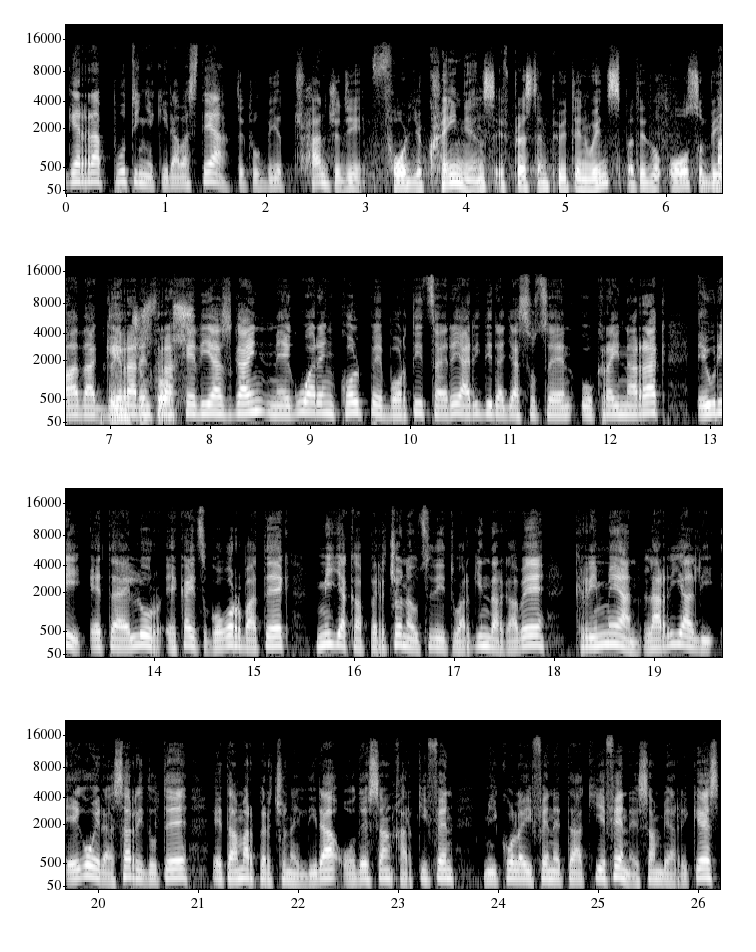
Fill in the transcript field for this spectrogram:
gerra Putinek irabaztea. It will be a tragedy for Ukrainians if President Putin wins, but it will also be Bada gerraren tragediaz gain, neguaren kolpe bortitza ere ari dira jasotzen Ukrainarrak, euri eta elur ekaitz gogor batek, milaka pertsona utzi ditu argindar gabe, Krimean larrialdi egoera esarri dute eta hamar pertsona hil dira Odesan, Jarkifen, Mikolaifen eta Kiefen. Esan beharrik ez,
